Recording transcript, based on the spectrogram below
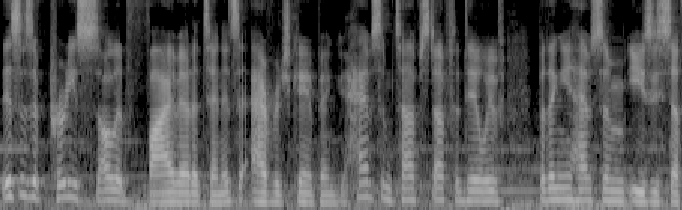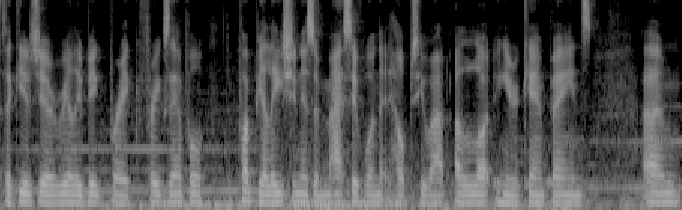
this is a pretty solid 5 out of 10. It's an average campaign. You have some tough stuff to deal with, but then you have some easy stuff that gives you a really big break. For example, the population is a massive one that helps you out a lot in your campaigns. Um,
